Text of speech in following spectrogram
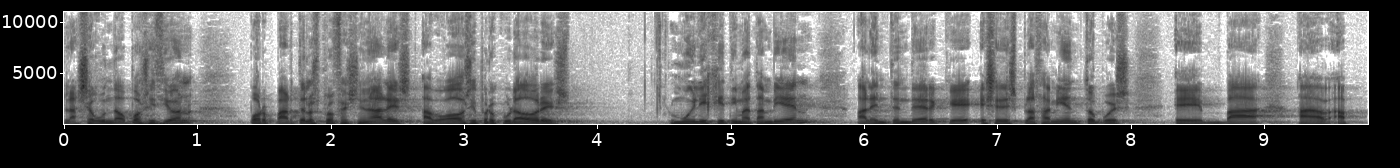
La segunda oposición por parte de los profesionales, abogados y procuradores, muy legítima también, al entender que ese desplazamiento pues, eh, va a,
